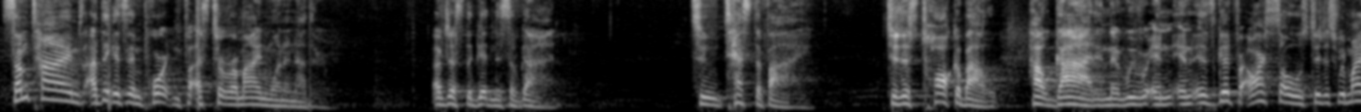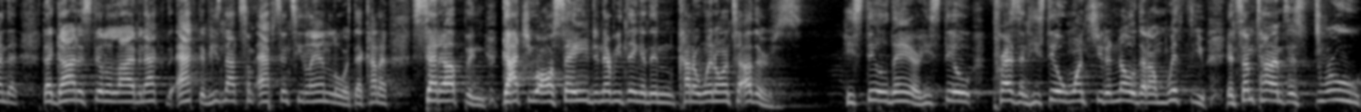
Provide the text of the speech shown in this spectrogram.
sometimes I think it's important for us to remind one another of just the goodness of God, to testify, to just talk about how God and then we were and, and, it's good for our souls to just remind that that God is still alive and act, active. He's not some absentee landlord that kind of set up and got you all saved and everything and then kind of went on to others. He's still there. He's still present. He still wants you to know that I'm with you. And sometimes it's through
